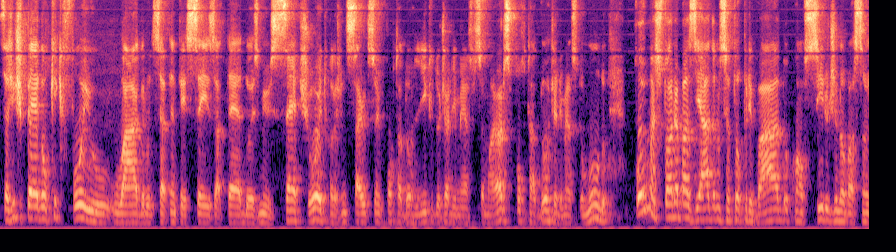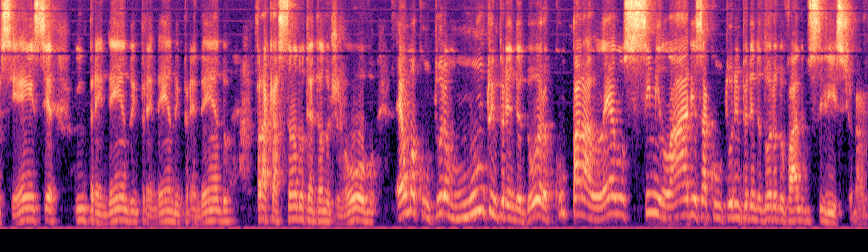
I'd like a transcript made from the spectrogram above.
Se a gente pega o que, que foi o o agro de 76 até 2007, 2008, quando a gente saiu de ser importador líquido de alimentos, ser o maior exportador de alimentos do mundo, foi uma história baseada no setor privado, com auxílio de inovação e ciência, empreendendo, empreendendo, empreendendo, fracassando, tentando de novo. É uma cultura muito empreendedora, com paralelos similares à cultura empreendedora do Vale do Silício, né?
